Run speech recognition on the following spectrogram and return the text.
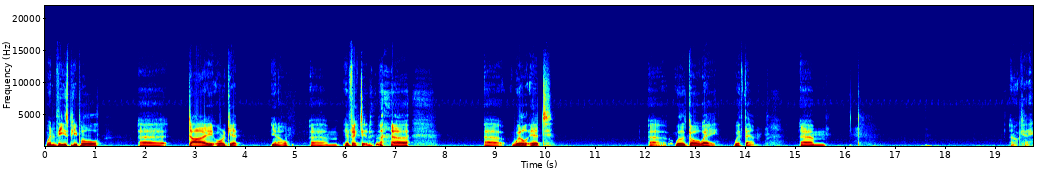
when these people uh, die or get, you know, um, evicted, uh, uh, will it uh, will it go away with them? Um, okay,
